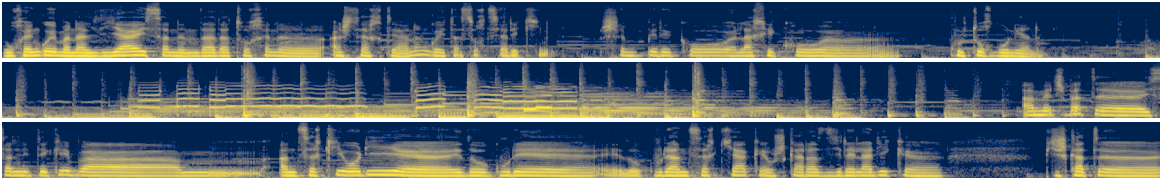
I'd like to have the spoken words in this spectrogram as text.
Urrengo emanaldia izanen da datorren uh, aste artean, goita sortziarekin. Senpereko, lajeko uh, kulturgunean. Amets bat uh, izan liteke ba, um, antzerki hori uh, edo gure edo gure antzerkiak euskaraz direlarik uh, pixkat uh,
